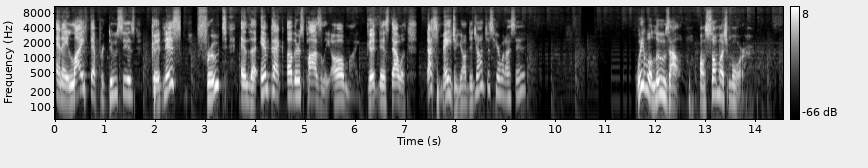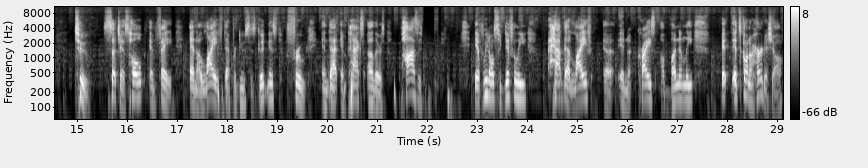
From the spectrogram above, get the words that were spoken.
and a life that produces goodness, fruit and the impact others positively. Oh my goodness, that was that's major, y'all. Did y'all just hear what I said? We will lose out on so much more too, such as hope and faith, and a life that produces goodness, fruit, and that impacts others positively. If we don't significantly have that life uh, in Christ abundantly, it, it's going to hurt us, y'all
